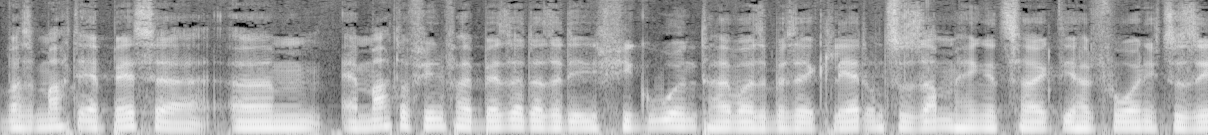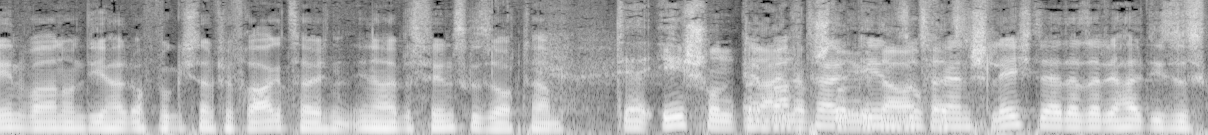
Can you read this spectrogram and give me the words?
was macht er besser? Ähm, er macht auf jeden Fall besser, dass er die Figuren teilweise besser erklärt und Zusammenhänge zeigt, die halt vorher nicht zu sehen waren und die halt auch wirklich dann für Fragezeichen innerhalb des Films gesorgt haben. Der eh schon Er dreieinhalb macht halt Stunden insofern hat. schlechter, dass er halt dieses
